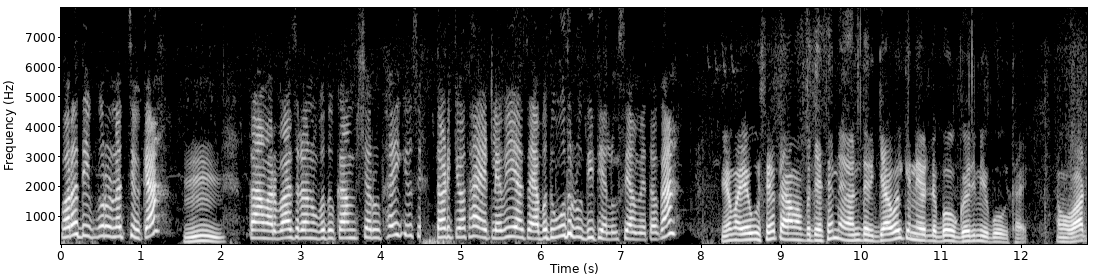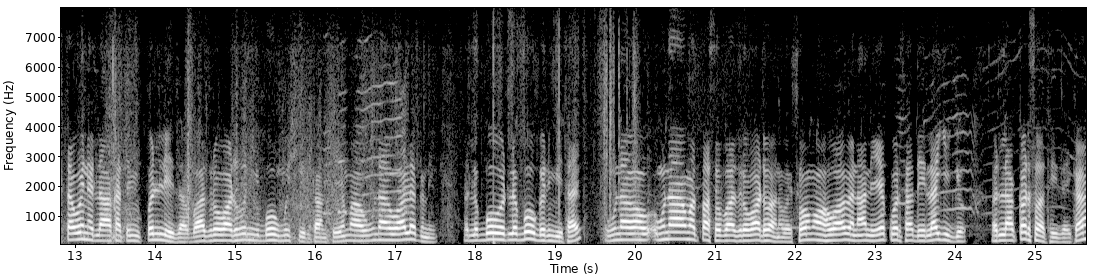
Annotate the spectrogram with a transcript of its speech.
વરદી પૂરું નથી થયું કા હમ. તો અમારે બાજરાનું બધું કામ શરૂ થઈ ગયું છે. તડક્યો થાય એટલે વ્યાસ આ બધું ઉધડું દીધેલું છે અમે તો કા? એમાં એવું છે કે આમાં બધા છે ને અંદર ગયા હોય કે નહીં એટલે બહુ ગરમી બહુ થાય. આમાં વાટતા હોય ને એટલે આખા તમે પલ્લી જાઓ બાજરો વાળવો ને એ બહુ મુશ્કેલ કામ છે. એમાં ઉનાળો હાલે કે નહીં? એટલે બહુ એટલે બહુ ગરમી થાય. ઉનાળો ઉનાળામાં જ પાછો બાજરો વાઢવાનો હોય. ચોમાસું આવે ને આને એક વરસાદ એ લાગી ગયો એટલે આ કડસવા થઈ જાય કા?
